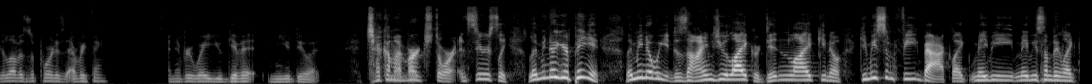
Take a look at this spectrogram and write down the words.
Your love and support is everything. And every way you give it and you do it. Check out my merch store. And seriously, let me know your opinion. Let me know what designs you like or didn't like. You know, give me some feedback. Like maybe, maybe something like,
